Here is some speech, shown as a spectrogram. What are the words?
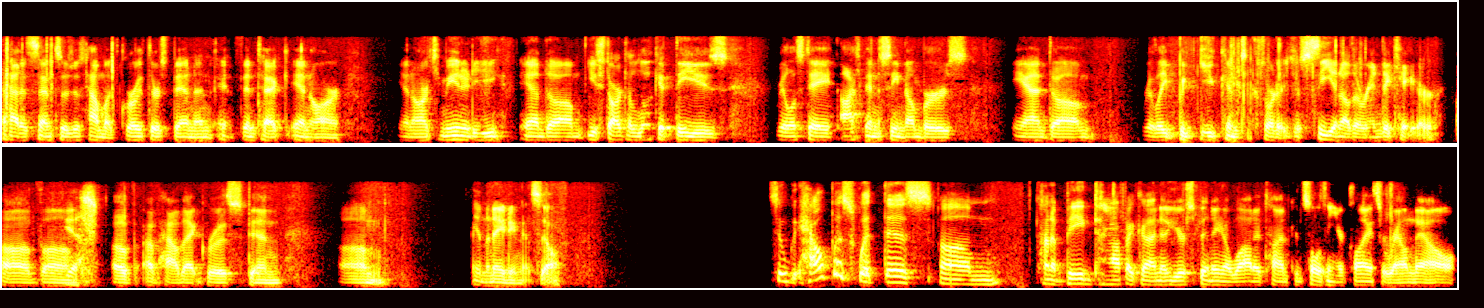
had a sense of just how much growth there's been in, in fintech in our in our community, and um, you start to look at these real estate occupancy numbers, and um, really you can sort of just see another indicator of um, yes. of of how that growth's been um, emanating itself. So help us with this um, kind of big topic. I know you're spending a lot of time consulting your clients around now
